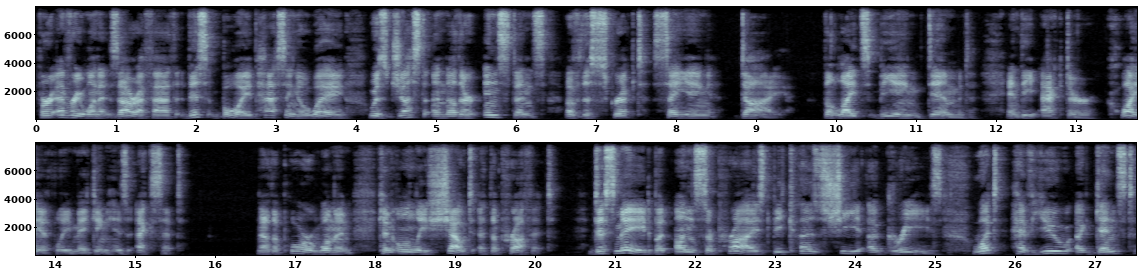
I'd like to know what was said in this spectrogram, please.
For everyone at Zarephath, this boy passing away was just another instance of the script saying die, the lights being dimmed, and the actor quietly making his exit. Now the poor woman can only shout at the prophet, dismayed but unsurprised because she agrees. What have you against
